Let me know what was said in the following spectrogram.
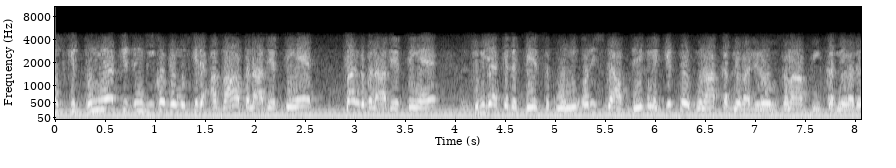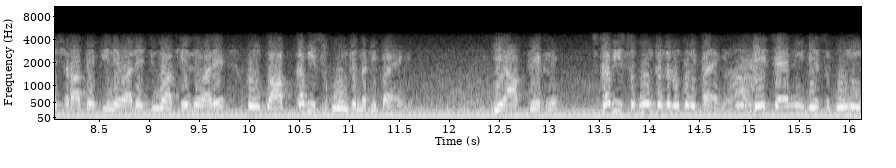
اس کی دنیا کی زندگی کو بھی ہم اس کے لیے عذاب بنا دیتے ہیں، تنگ بنا دیتے ہیں۔ دنیا کے اندر بے سکونی، اور اس لیے آپ دیکھ لیں جتنے گناہ کرنے والے لوگ گنا پی کرنے والے، شرابیں پینے والے، جوا کھیلنے والے، ان کو آپ کبھی سکون کے اندر نہیں پائیں گے۔ یہ آپ دیکھ لیں، کبھی سکون کے اندر ان کو نہیں پائیں گے۔ بے چینی، بے سکونی،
